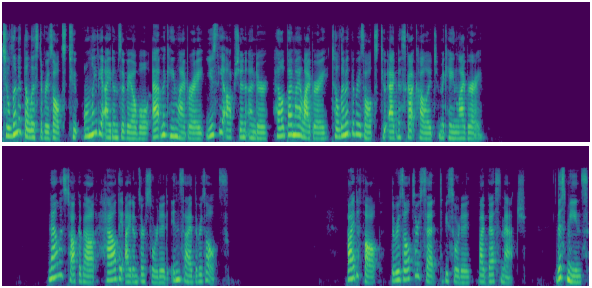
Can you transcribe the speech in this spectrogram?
To limit the list of results to only the items available at McCain Library, use the option under Held by My Library to limit the results to Agnes Scott College McCain Library. Now let's talk about how the items are sorted inside the results. By default, the results are set to be sorted by best match. This means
